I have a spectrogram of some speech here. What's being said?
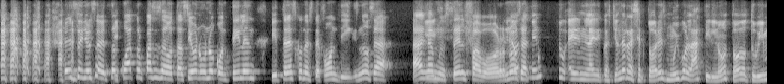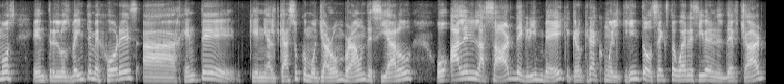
el señor se aventó cuatro pases de votación, uno con Tillen y tres con Stephon Diggs, ¿no? O sea, hágame usted el favor, ¿no? O sea, en la cuestión de receptores, muy volátil, ¿no? Todo. Tuvimos entre los 20 mejores a gente que ni al caso, como Jaron Brown de Seattle o Allen Lazard de Green Bay, que creo que era como el quinto o sexto wide receiver en el depth chart.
